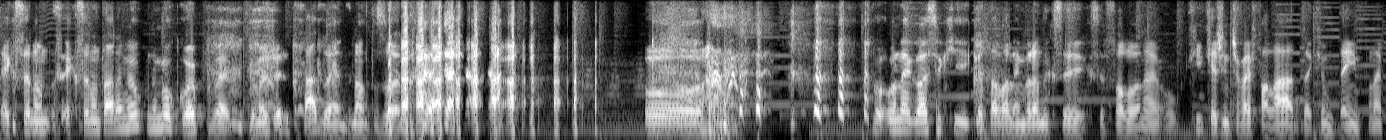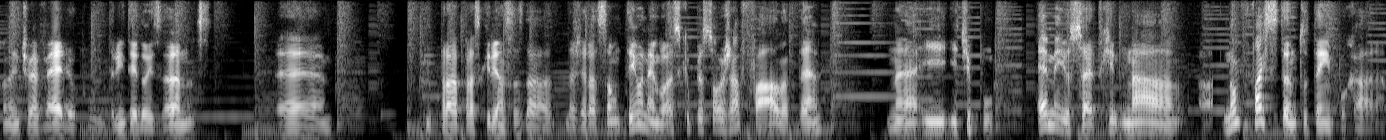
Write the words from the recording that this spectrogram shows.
É que você não, é que você não tá no meu, no meu corpo, velho. Porque o meu joelho tá doendo. Não, tô zoando. o... o negócio que, que eu tava lembrando que você, que você falou, né? O que, que a gente vai falar daqui a um tempo, né? Quando a gente tiver velho, com 32 anos. É... Para as crianças da, da geração, tem um negócio que o pessoal já fala até, né? E, e, tipo, é meio certo que na. Não faz tanto tempo, cara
